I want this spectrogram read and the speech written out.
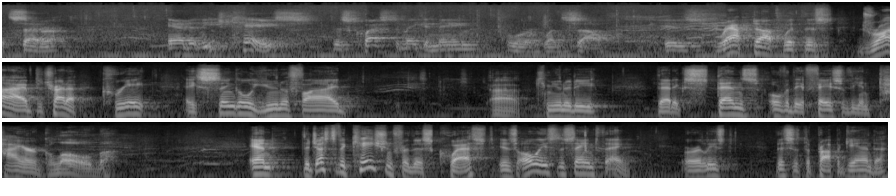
etc. And in each case, this quest to make a name for oneself is wrapped up with this drive to try to create a single unified uh, community that extends over the face of the entire globe. And the justification for this quest is always the same thing, or at least this is the propaganda.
